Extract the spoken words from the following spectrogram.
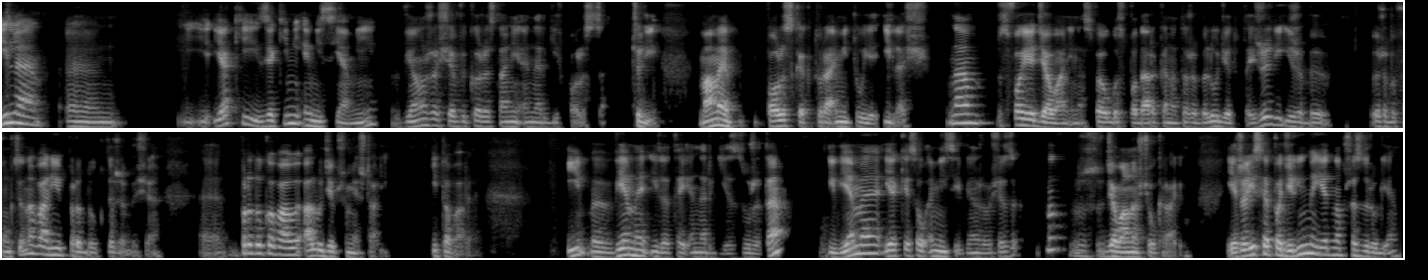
ile, jaki, z jakimi emisjami wiąże się wykorzystanie energii w Polsce. Czyli mamy Polskę, która emituje ileś na swoje działanie, na swoją gospodarkę, na to, żeby ludzie tutaj żyli i żeby, żeby funkcjonowali, produkty, żeby się e, produkowały, a ludzie przemieszczali i towary. I wiemy, ile tej energii jest zużyte, i wiemy, jakie są emisje, wiążą się z, no, z działalnością kraju. Jeżeli sobie podzielimy jedno przez drugie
